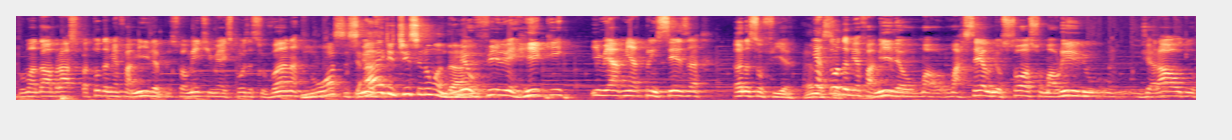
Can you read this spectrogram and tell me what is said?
Vou mandar um abraço para toda a minha família, principalmente minha esposa Silvana. Nossa, meu, ai de ti se não mandar. Meu filho Henrique e minha, minha princesa Ana Sofia. Ana e a toda a minha família, o Marcelo, meu sócio, o Maurílio, o Geraldo,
